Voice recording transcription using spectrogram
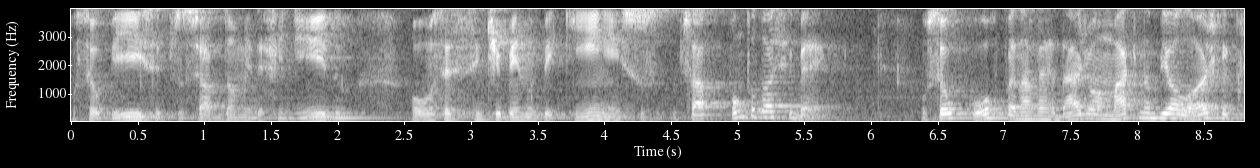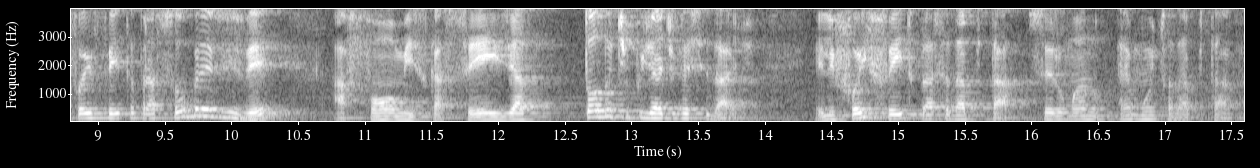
O seu bíceps, o seu abdômen definido, ou você se sentir bem no biquíni, isso, isso é a ponta do iceberg. O seu corpo é, na verdade, uma máquina biológica que foi feita para sobreviver à fome, escassez e a todo tipo de adversidade. Ele foi feito para se adaptar. O ser humano é muito adaptável.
